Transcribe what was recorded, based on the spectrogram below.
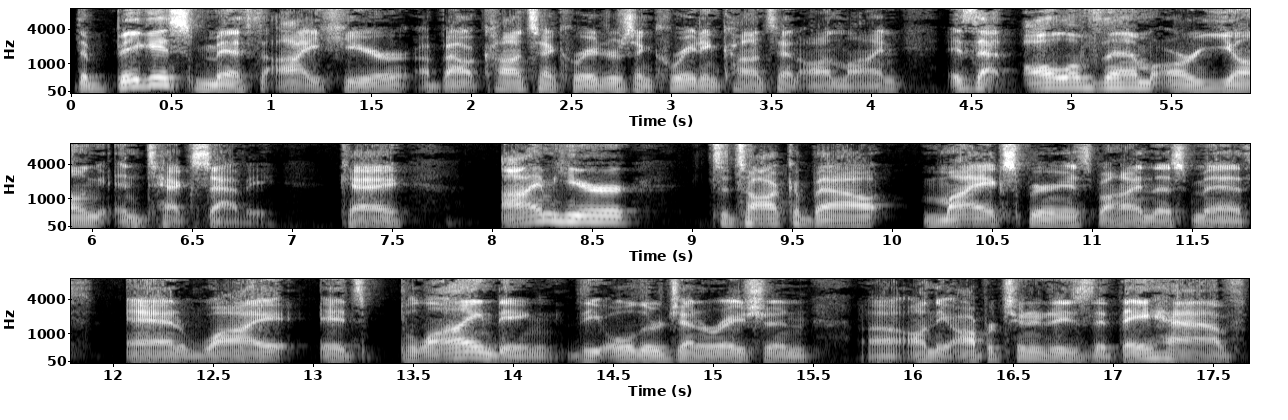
The biggest myth I hear about content creators and creating content online is that all of them are young and tech savvy. Okay. I'm here to talk about my experience behind this myth and why it's blinding the older generation uh, on the opportunities that they have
